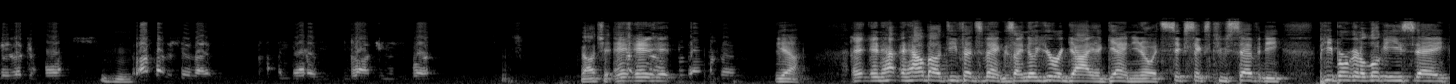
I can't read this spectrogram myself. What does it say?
they're looking for. Mm-hmm. So I probably say like I'm more blocking, but Gotcha. And, and, and Yeah. And, and, how, and how about defensive end? Because I know you're a guy, again, you know, at 6'6", 270. People are going to look at you say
